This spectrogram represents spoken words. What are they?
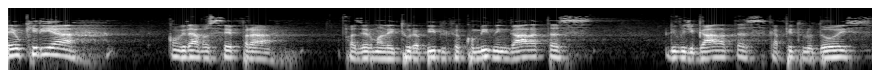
Eu queria convidar você para fazer uma leitura bíblica comigo em Gálatas, livro de Gálatas, capítulo 2,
